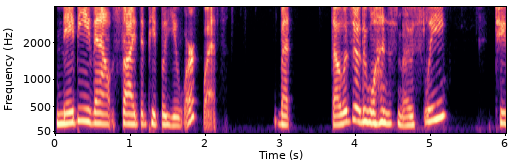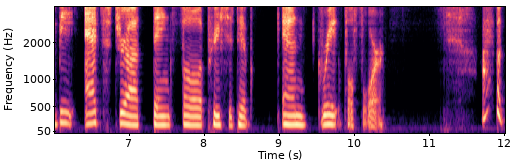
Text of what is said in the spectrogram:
Maybe even outside the people you work with. But those are the ones mostly to be extra thankful, appreciative, and grateful for. I have a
